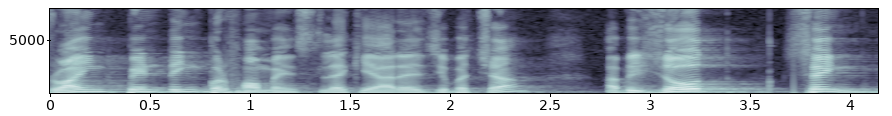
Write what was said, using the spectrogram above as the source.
ड्राइंग पेंटिंग परफॉर्मेंस लेके आ रहे हैं जी बच्चा अभिजोत सिंह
